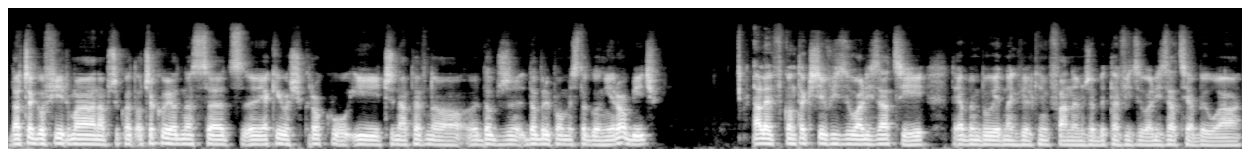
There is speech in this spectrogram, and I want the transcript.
dlaczego firma na przykład oczekuje od nas e, jakiegoś kroku i czy na pewno dobry, dobry pomysł tego nie robić. Ale w kontekście wizualizacji, to ja bym był jednak wielkim fanem, żeby ta wizualizacja była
